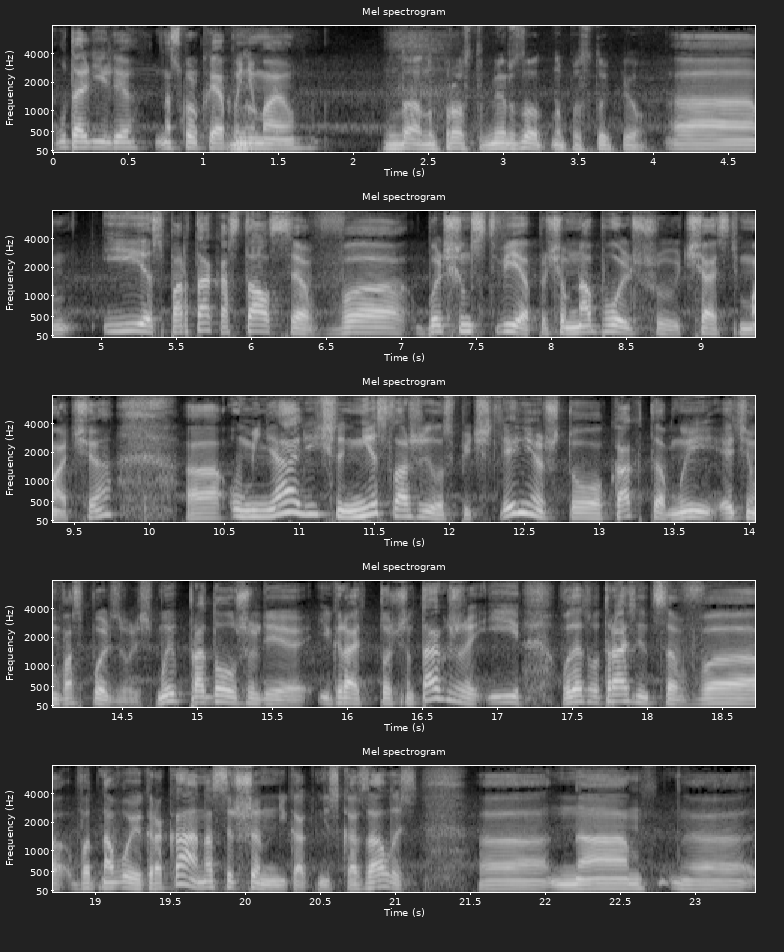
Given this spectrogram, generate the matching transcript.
удалили, насколько я понимаю. Да, ну просто мерзотно поступил. А, и Спартак остался в большинстве, причем на большую часть матча. А, у меня лично не сложилось впечатление, что как-то мы этим воспользовались. Мы продолжили играть точно так же, и вот эта вот разница в, в одного игрока, она совершенно никак не сказалась а, на, а,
